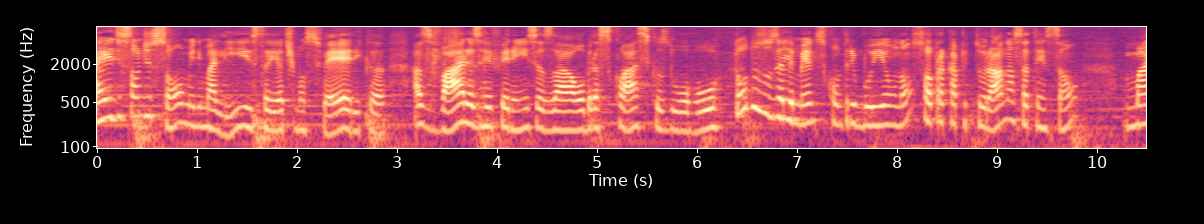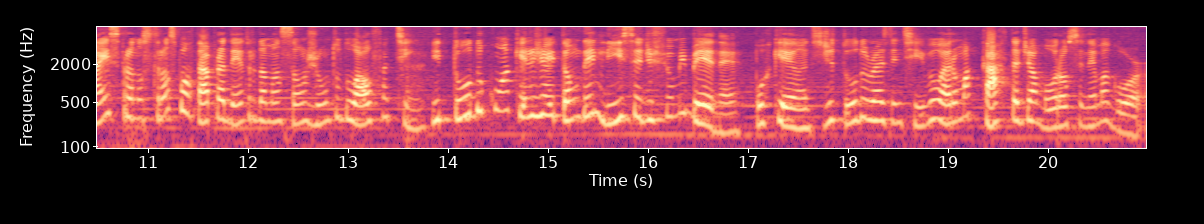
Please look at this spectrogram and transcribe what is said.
a edição de som minimalista e atmosférica, as várias referências a obras clássicas do horror, todos os elementos contribuíam não só para capturar nossa atenção, mas para nos transportar para dentro da mansão junto do Alpha Team. E tudo com aquele jeitão delícia de filme B, né? Porque antes de tudo, Resident Evil era uma carta de amor ao cinema gore.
